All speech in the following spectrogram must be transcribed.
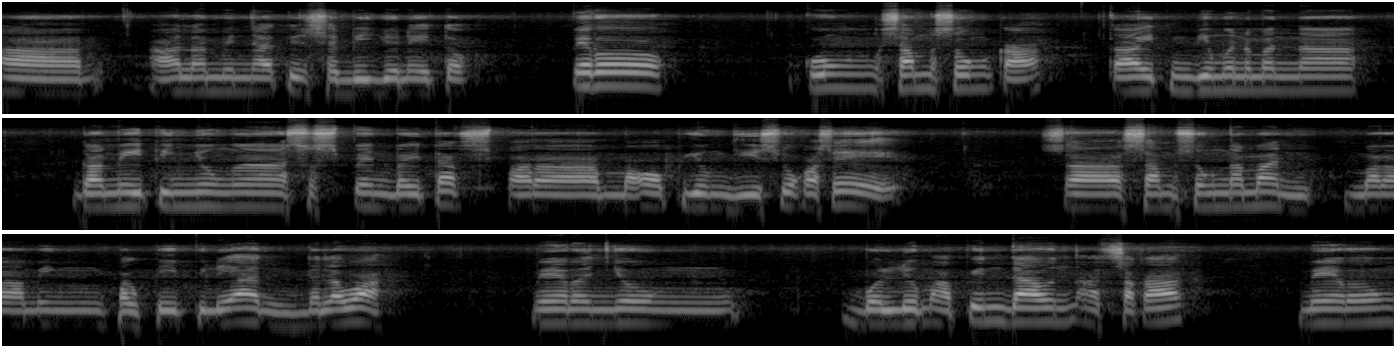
ah, alamin natin sa video na ito. Pero kung Samsung ka, kahit hindi mo naman na gamitin yung ah, suspend by touch para ma-off yung GSO kasi sa Samsung naman maraming pagpipilian. Dalawa. Meron yung volume up and down at saka merong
